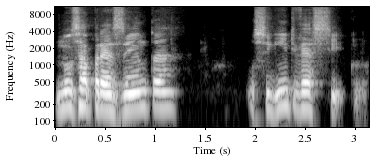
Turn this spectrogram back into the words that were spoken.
nos apresenta o seguinte versículo.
